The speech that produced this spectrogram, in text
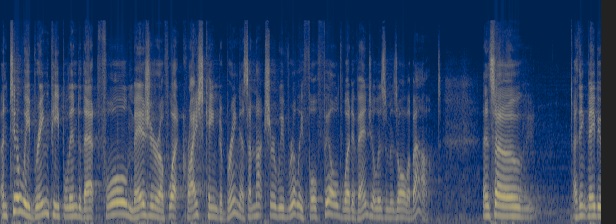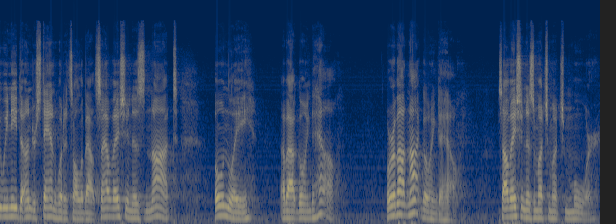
until we bring people into that full measure of what Christ came to bring us, I'm not sure we've really fulfilled what evangelism is all about. And so I think maybe we need to understand what it's all about. Salvation is not only about going to hell or about not going to hell. Salvation is much, much more.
